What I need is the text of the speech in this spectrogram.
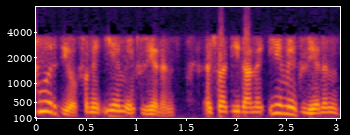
voordeel van 'n IMF e lening is dat jy dan 'n IMF e lening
